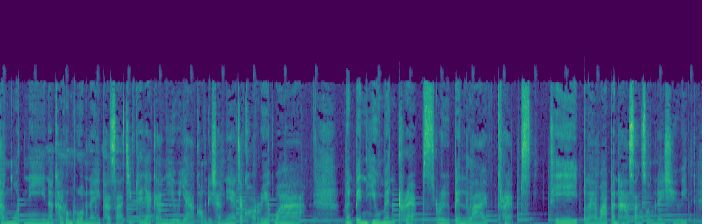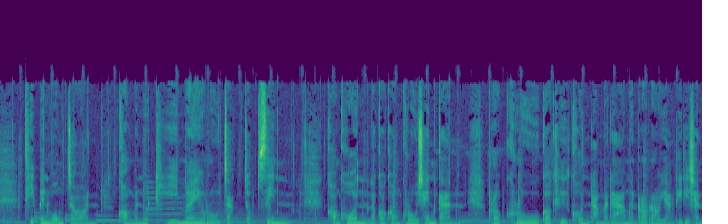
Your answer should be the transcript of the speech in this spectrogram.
ทั้งหมดนี้นะคะ รวม ๆ ในภาษาจิตวิทยาการเยียวยาของดิฉันเนี่ย จะขอเรียกว่า มันเป็น human traps หรือเป็น life traps ที่แปลว่าปัญหาสังสมในชีวิต ที่เป็นวงจรของมนุษย์ที่ไม่รู้จักจบสิ้น ของคนแล้วก็ของครูเช่นกัน เพราะครูก็คือคนธรรมดาเหมือนเราๆอย่างที่ดิฉัน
